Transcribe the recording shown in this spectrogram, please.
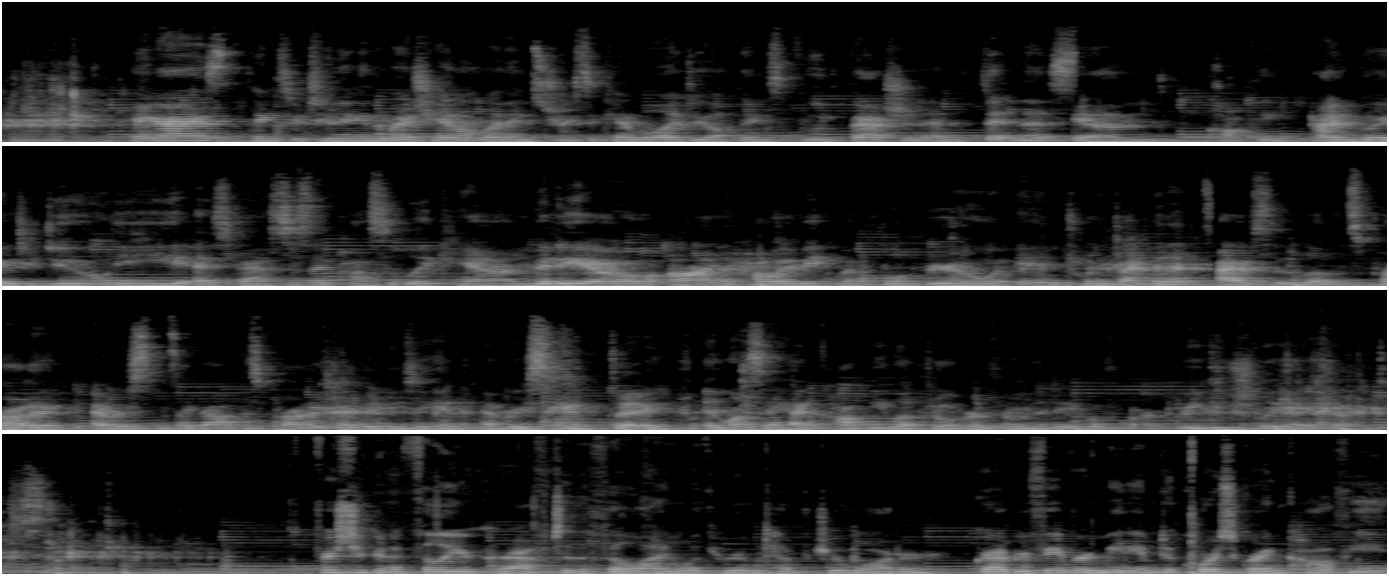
Hey guys, thanks for tuning into my channel. My name is Theresa Campbell. I do all things food, fashion, and fitness, and coffee. I'm going to do the as fast as I possibly can video on how I make my cold brew in 25 minutes. I absolutely love this product. Ever since I got this product, I've been using it every single day, unless I had coffee left over from the day before, but usually I don't. First, you're gonna fill your carafe to the fill line with room temperature water. Grab your favorite medium to coarse grind coffee,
